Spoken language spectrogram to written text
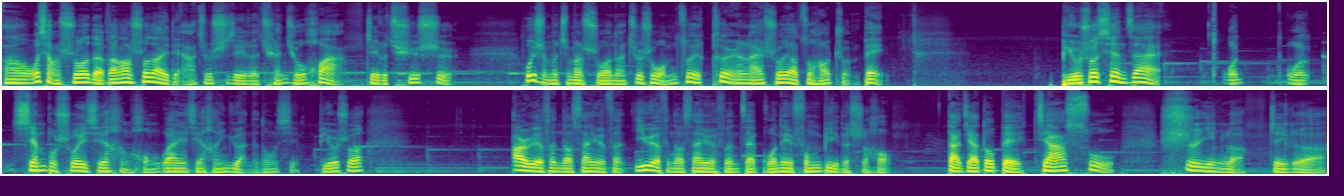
嗯，我想说的，刚刚说到一点啊，就是这个全球化这个趋势，为什么这么说呢？就是我们作为个人来说要做好准备。比如说现在，我我先不说一些很宏观、一些很远的东西，比如说二月份到三月份、一月份到三月份，在国内封闭的时候，大家都被加速。适应了这个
